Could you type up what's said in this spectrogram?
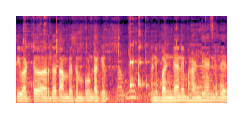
ती वाटतं अर्धा तांब्या संपवून टाकेल. आणि बंड्याने भांडी आणलेली आहेत.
